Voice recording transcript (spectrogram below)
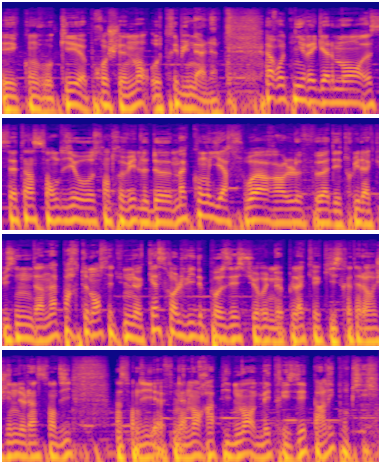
est convoqué prochainement au tribunal. À retenir également cet incendie au centre-ville de Mâcon hier soir. Le feu a détruit la cuisine d'un appartement. C'est une casserole vide posée sur une plaque qui serait à l'origine de l'incendie. Incendie finalement rapidement maîtrisé par les pompiers.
